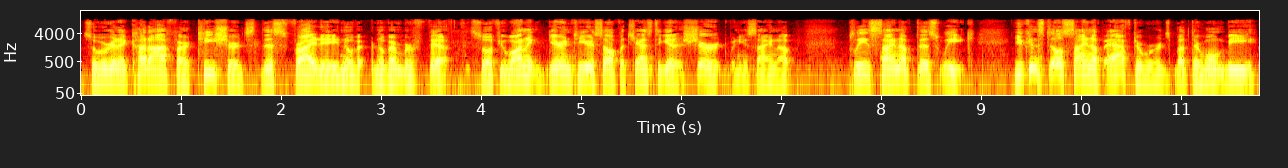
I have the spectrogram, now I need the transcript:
So we're going to cut off our T-shirts this Friday, Nove- November 5th. So if you want to guarantee yourself a chance to get a shirt when you sign up, please sign up this week. You can still sign up afterwards, but there won't be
